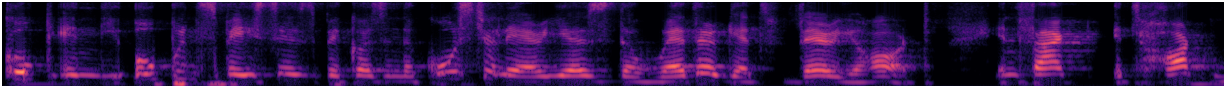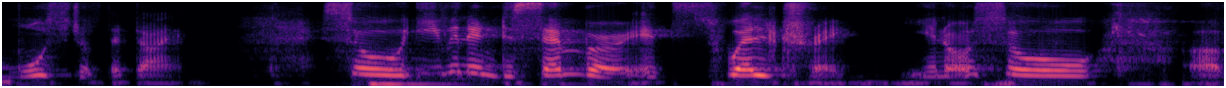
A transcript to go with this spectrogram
cook in the open spaces because in the coastal areas, the weather gets very hot. In fact, it's hot most of the time. So even in December, it's sweltering, you know, so um,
